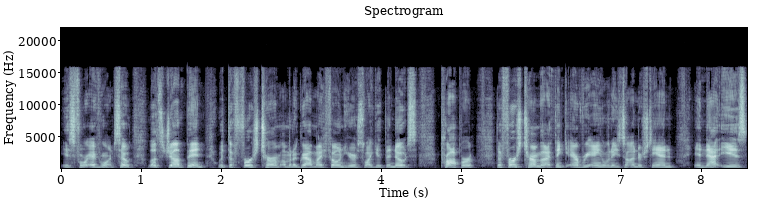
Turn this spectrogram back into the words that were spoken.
is for everyone. So let's jump in. With the first term, I'm gonna grab my phone here so I get the notes proper. The first term that I think every angler needs to understand, and that is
